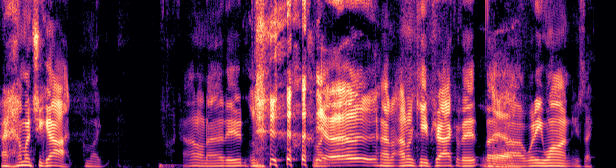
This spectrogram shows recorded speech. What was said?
"All right, how much you got? I'm like, fuck, I don't know, dude. Like, I, don't, I don't keep track of it, but Yeah. uh, what do you want? He's like,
